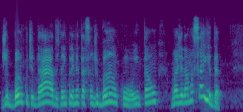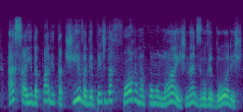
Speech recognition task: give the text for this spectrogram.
de banco de dados, da implementação de banco, então vai gerar uma saída. A saída qualitativa depende da forma como nós, né, desenvolvedores,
